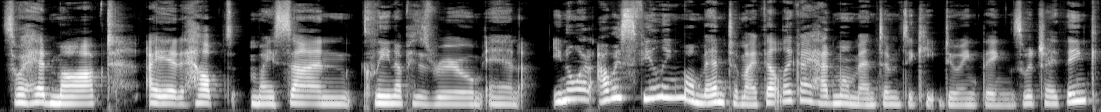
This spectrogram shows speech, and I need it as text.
So I had mopped, I had helped my son clean up his room, and you know what? I was feeling momentum. I felt like I had momentum to keep doing things, which I think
